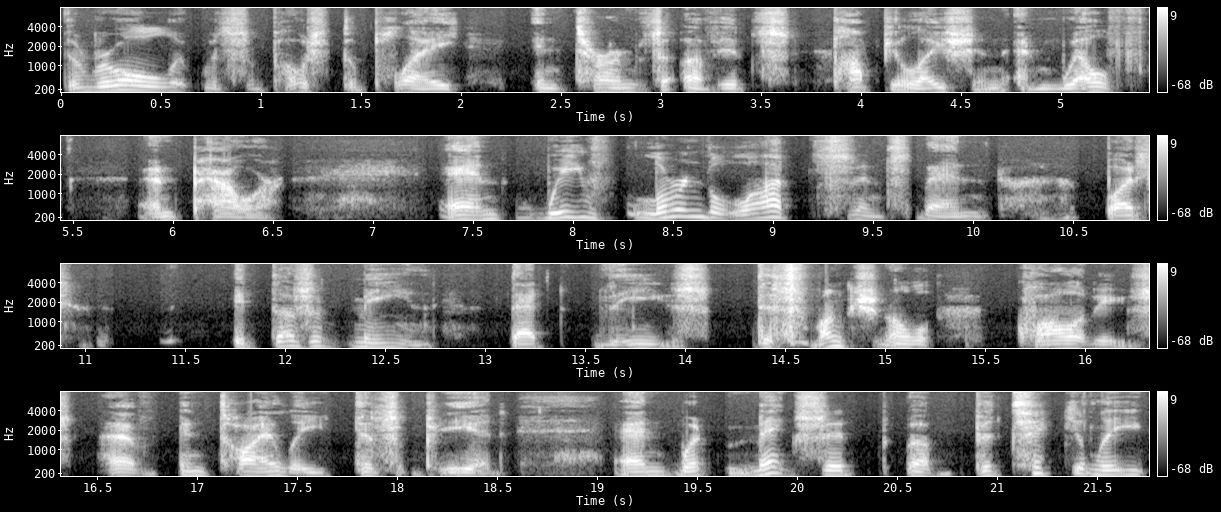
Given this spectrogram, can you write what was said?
the role it was supposed to play in terms of its population and wealth and power. And we've learned a lot since then, but it doesn't mean that these dysfunctional qualities have entirely disappeared. And what makes it uh, particularly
